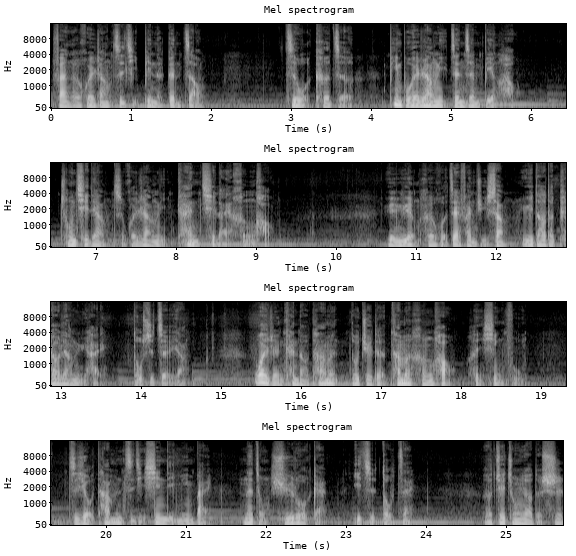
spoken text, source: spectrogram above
反而会让自己变得更糟。自我苛责，并不会让你真正变好。充其量只会让你看起来很好。远远和我在饭局上遇到的漂亮女孩都是这样，外人看到她们都觉得她们很好、很幸福，只有她们自己心里明白，那种虚弱感一直都在。而最重要的是，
